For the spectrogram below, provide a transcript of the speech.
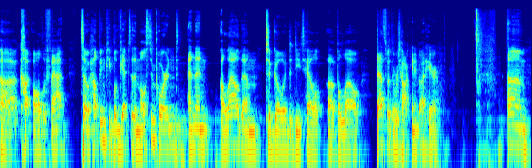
uh, cut all the fat so helping people get to the most important and then allow them to go into detail uh, below that's what we're talking about here. Um,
